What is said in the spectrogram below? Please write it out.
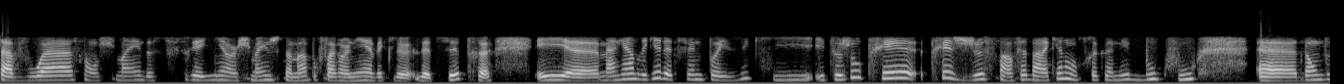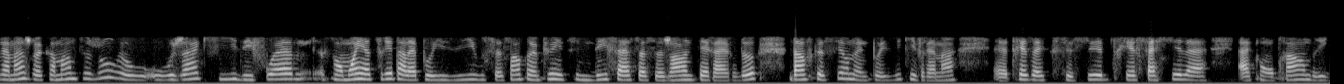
sa voie, son chemin, de se frayer un justement pour faire un lien avec le, le titre. Et Marie-André a fait une poésie qui est toujours très très juste en fait, dans laquelle on se reconnaît beaucoup. Euh, donc vraiment, je recommande toujours aux, gens qui, des fois, sont moins attirés par la poésie ou se sentent un peu intimidés face à ce genre littéraire-là. Dans ce cas-ci, on a une poésie qui est vraiment euh, très accessible, très facile à, comprendre et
